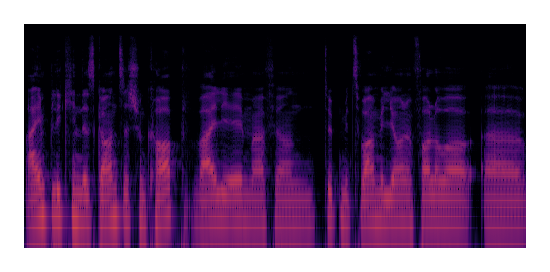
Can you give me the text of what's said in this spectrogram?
Einblick in das Ganze schon gehabt, weil ich eben auch für einen Typ mit 2 Millionen Follower äh,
